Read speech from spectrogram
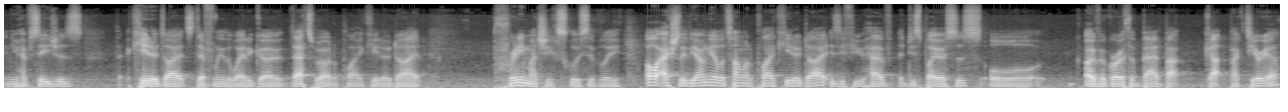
and you have seizures, a keto diet's definitely the way to go. That's where I'd apply a keto diet pretty much exclusively. Oh, actually, the only other time I'd apply a keto diet is if you have a dysbiosis or overgrowth of bad ba- gut bacteria,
